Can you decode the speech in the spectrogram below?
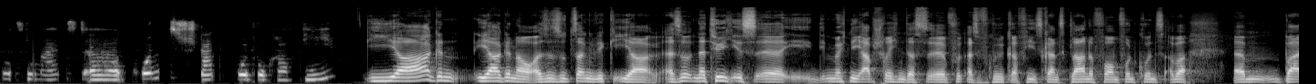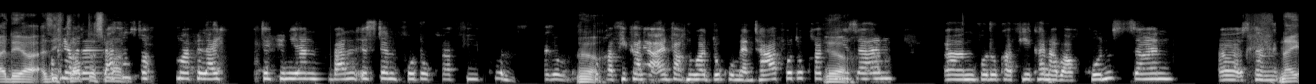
Du meinst äh, Kunst statt Fotografie? Ja, gen ja, genau. Also sozusagen wirklich, ja. Also natürlich ist, äh, ich möchte nicht absprechen, dass, äh, also Fotografie ist ganz klar eine Form von Kunst, aber ähm, bei der, also okay, ich glaube, dass man. Lass uns doch mal vielleicht definieren, wann ist denn Fotografie Kunst? Also ja. Fotografie kann ja einfach nur Dokumentarfotografie ja. sein. Ähm, Fotografie kann aber auch Kunst sein. Äh, es kann. Nein,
